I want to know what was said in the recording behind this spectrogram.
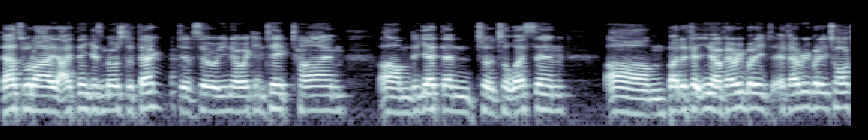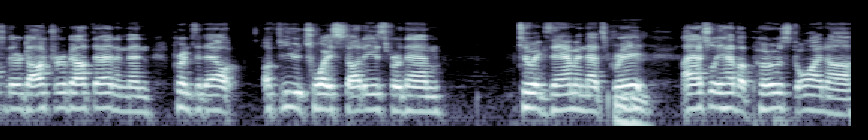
that's what I, I think is most effective. So you know it can take time um, to get them to, to listen. Um, but if it, you know if everybody if everybody talked to their doctor about that and then printed out a few choice studies for them to examine that's great mm-hmm I actually have a post on uh,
